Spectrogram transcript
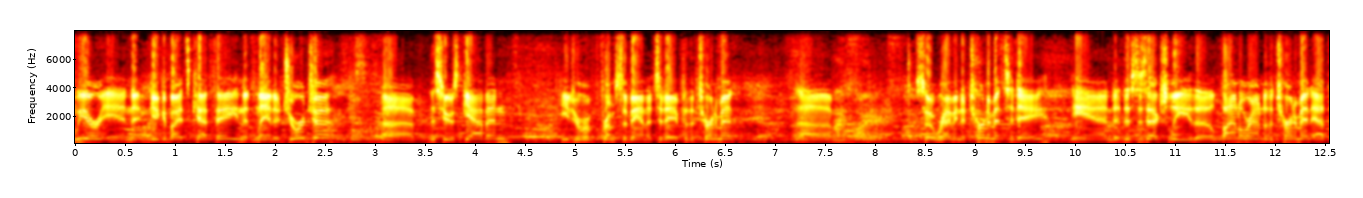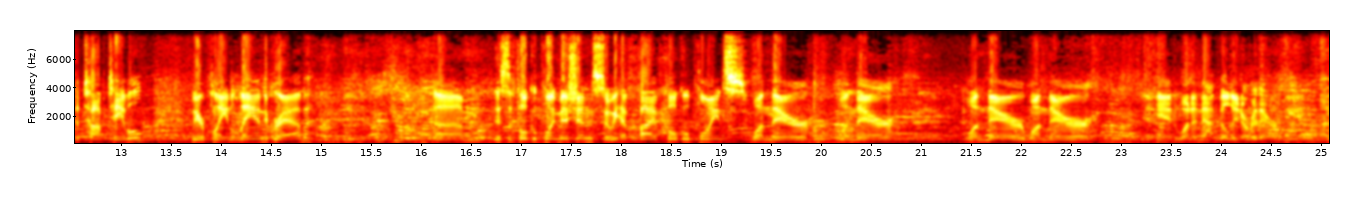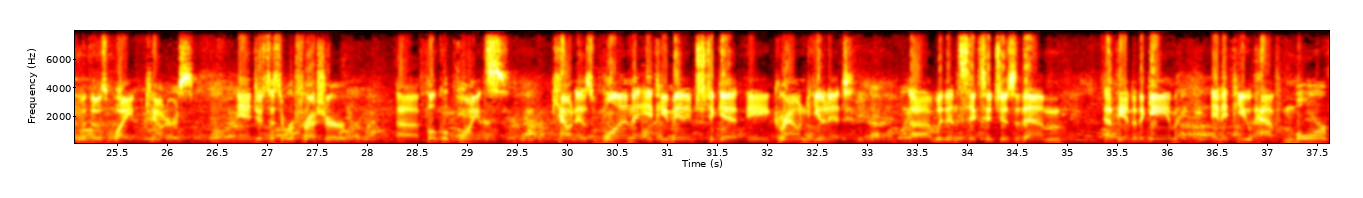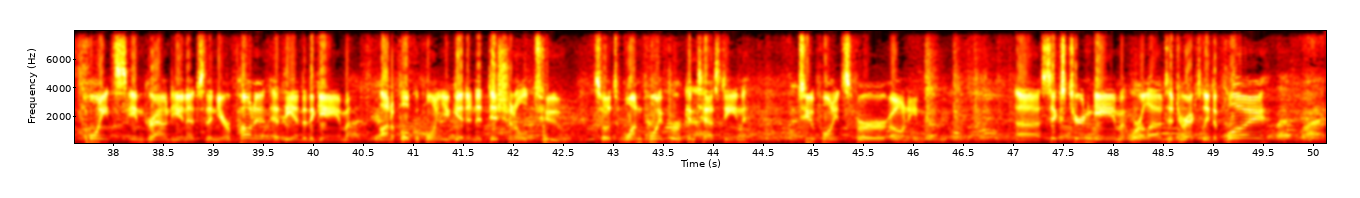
We are in Giga Bites Cafe in Atlanta, Georgia. Uh, this here's Gavin. He drove from Savannah today for the tournament. Um, so we're having a tournament today, and this is actually the final round of the tournament at the top table. We are playing Land Grab. Um, this is a focal point mission, so we have five focal points. One there, one there, one there, one there, and one in that building over there with those white counters. And just as a refresher, uh, focal points count as one if you manage to get a ground unit uh, within six inches of them at the end of the game, and if you have more points in ground units than your opponent at the end of the game on a focal point, you get an additional two. So it's one point for contesting, two points for owning. Uh, six turn game, we're allowed to directly deploy,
